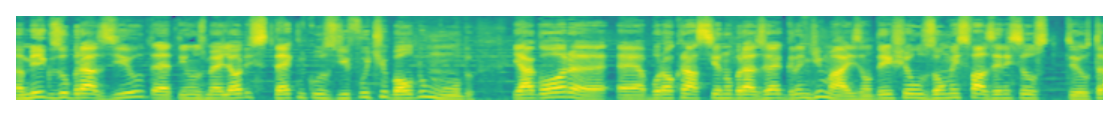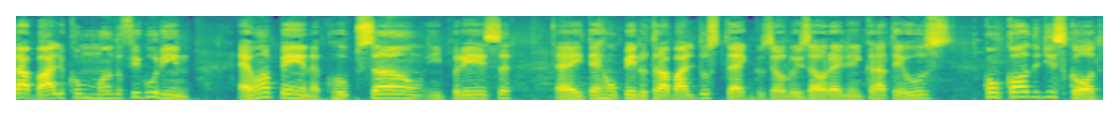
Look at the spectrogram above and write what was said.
Amigos, o Brasil é, tem os melhores técnicos de futebol do mundo. E agora é, a burocracia no Brasil é grande demais, não deixam os homens fazerem seus, seu trabalho como manda o figurino. É uma pena, corrupção, imprensa, é, interrompendo o trabalho dos técnicos. É o Luiz Aurélio em Crateus. Concordo e discordo.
